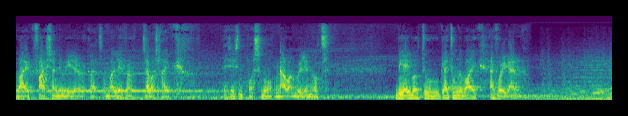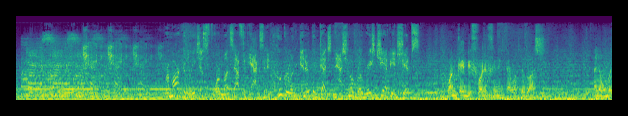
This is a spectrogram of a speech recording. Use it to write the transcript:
like five centimeter cut on my liver. So I was like, this isn't possible. Now I'm really not be able to get on the bike ever again. Remarkably, just four months after the accident, Hoogerland entered the Dutch National Road Race Championships. 1k before the finish, there was the boss. And all my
